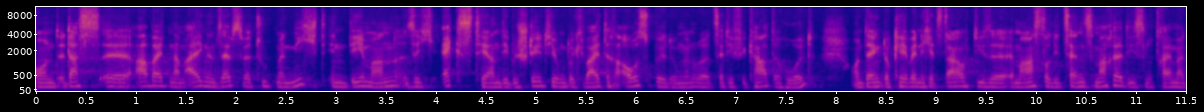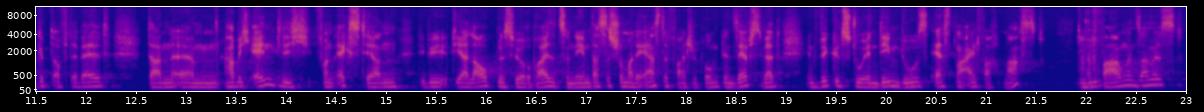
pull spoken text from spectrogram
Und das äh, Arbeiten am eigenen Selbstwert tut man nicht, indem man sich extern die Bestätigung durch weitere Ausbildungen oder Zertifikate holt und denkt, okay, wenn ich jetzt da auch diese Masterlizenz mache, die es nur dreimal gibt auf der Welt, dann ähm, habe ich endlich von extern die, die Erlaubnis, höhere Preise zu nehmen. Das ist schon mal der erste falsche Punkt. Den Selbstwert entwickelst du, indem du es erstmal einfach machst. Mhm. Erfahrungen sammelst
